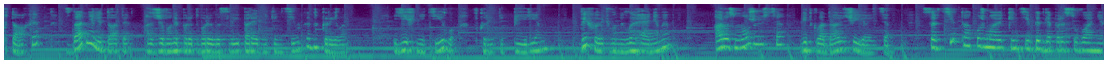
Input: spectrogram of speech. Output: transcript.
Птахи здатні літати, адже вони перетворили свої передні кінцівки на крила. Їхнє тіло вкрите пір'ям, дихають вони легенями, а розмножуються, відкладаючи яйця. Савці також мають кінцівки для пересування,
